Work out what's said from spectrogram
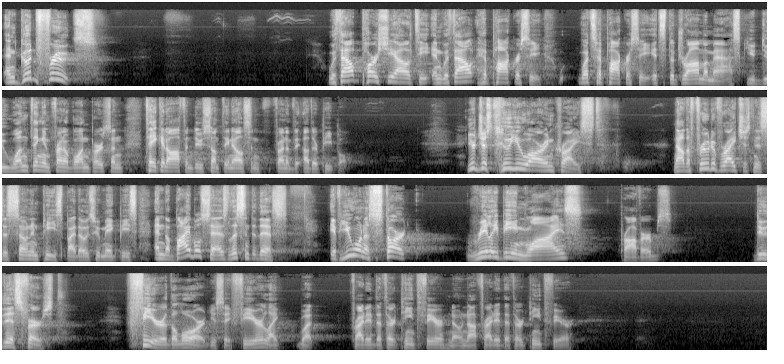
And good fruits without partiality and without hypocrisy. What's hypocrisy? It's the drama mask. You do one thing in front of one person, take it off, and do something else in front of the other people. You're just who you are in Christ. Now, the fruit of righteousness is sown in peace by those who make peace. And the Bible says, listen to this if you want to start really being wise, Proverbs, do this first fear the Lord. You say, fear like what? Friday the 13th fear? No, not Friday the 13th fear.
